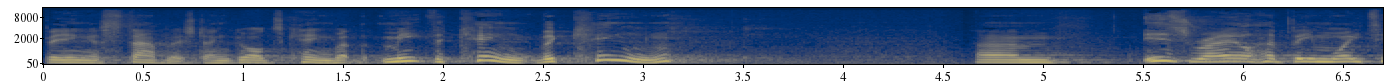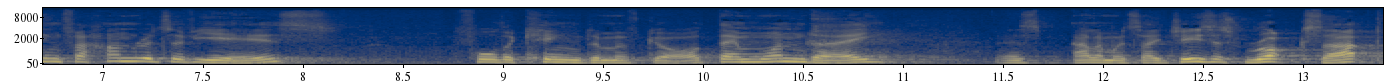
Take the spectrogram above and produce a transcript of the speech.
being established and God's king. But meet the king. The king, um, Israel had been waiting for hundreds of years for the kingdom of God. Then one day, as Alan would say, Jesus rocks up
